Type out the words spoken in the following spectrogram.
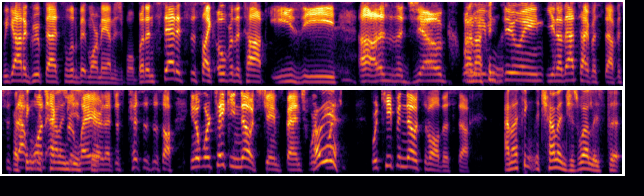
We got a group that's a little bit more manageable, but instead it's just like over the top, easy. Uh, this is a joke. What and are I we even doing? You know that type of stuff. It's just I that one extra layer that, that, just pisses us off. You know, we're taking notes, James Benge. We're, oh, yeah. we're, we're keeping notes of all this stuff. And I think the challenge as well is that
